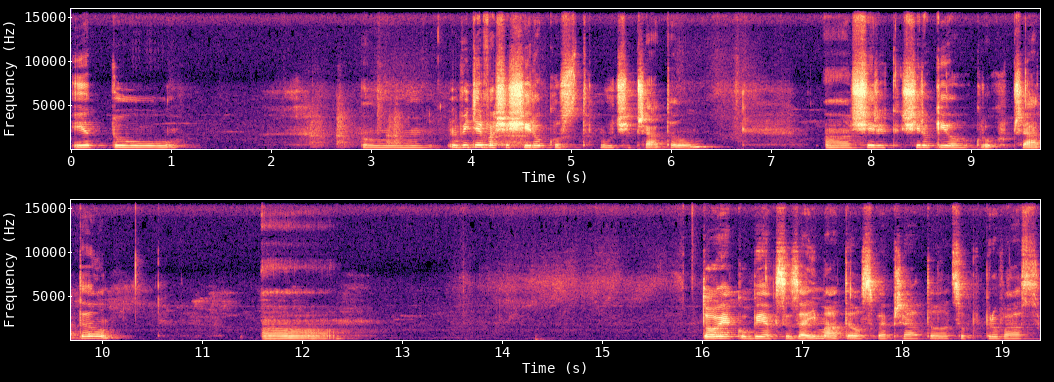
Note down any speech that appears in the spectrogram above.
je tu um, vidět vaše širokost vůči přátelům, širok, široký okruh přátel, to, jakoby, jak se zajímáte o své přátele, co pro vás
